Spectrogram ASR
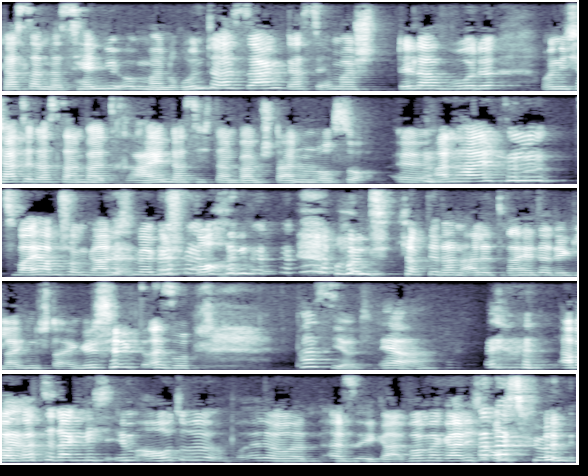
dass dann das Handy irgendwann runtersank, dass er immer stiller wurde. Und ich hatte das dann bei dreien, dass ich dann beim Stein nur noch so äh, anhalten. Zwei haben schon gar nicht mehr gesprochen. Und ich habe dir dann alle drei hinter den gleichen Stein geschickt. Also passiert. Ja. Aber Ja. Gott sei Dank nicht im Auto. Also egal, wollen wir gar nicht ausführen.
